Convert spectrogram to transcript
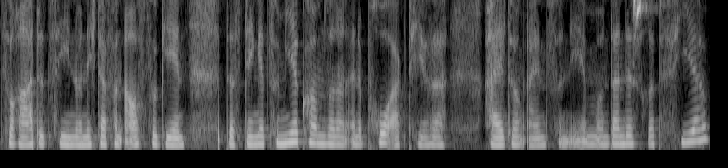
zu Rate ziehen und nicht davon auszugehen, dass Dinge zu mir kommen, sondern eine proaktive Haltung einzunehmen. Und dann der Schritt vier,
